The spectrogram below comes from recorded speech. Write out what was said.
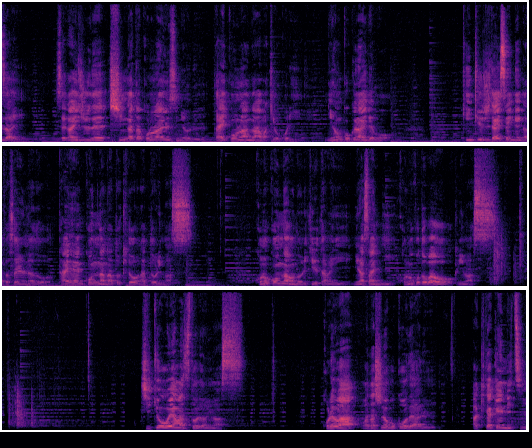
現在世界中で新型コロナウイルスによる大混乱が巻き起こり日本国内でも緊急事態宣言が出されるなど大変困難な時となっております。この困難を乗り切るために皆さんにこの言葉を送ります。自供をやまずと読みます。これは私の母校である秋田県立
